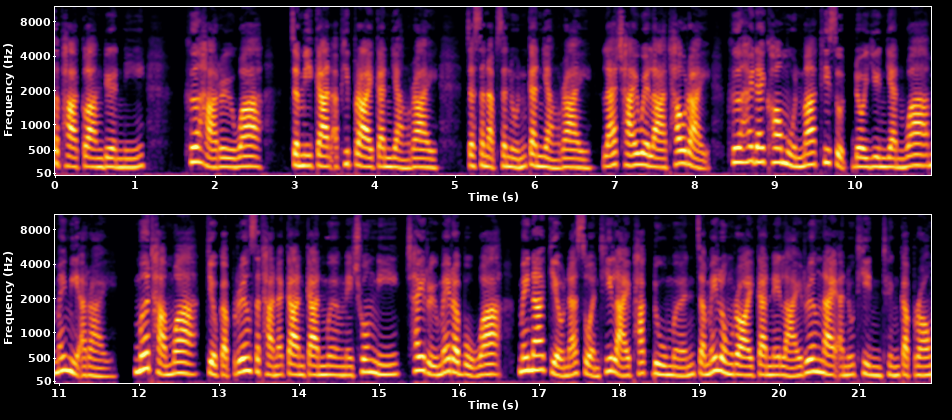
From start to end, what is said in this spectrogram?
สภากลางเดือนนี้ เพื่อหารือว่าจะมีการอภิปรายกันอย่างไร จะสนับสนุนกันอย่างไร และใช้เวลาเท่าไหร่ เพื่อให้ได้ข้อมูลมากที่สุดโดยยืนยันว่าไม่มีอะไร เมื่อถามว่าเกี่ยวกับเรื่องสถานการณ์การเมืองในช่วงนี้ ใช่หรือไม่ระบุว่าไม่น่าเกี่ยวนะส่วนที่หลายพักดูเหมือนจะไม่ลงรอยกันในหลายเรื่องนายอนุทินถึงกับร้อง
